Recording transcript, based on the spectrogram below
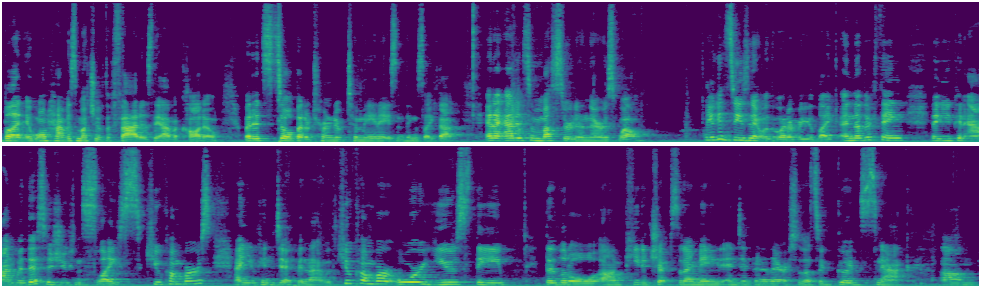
but it won't have as much of the fat as the avocado. But it's still a better alternative to mayonnaise and things like that. And I added some mustard in there as well. You can season it with whatever you'd like. Another thing that you can add with this is you can slice cucumbers and you can dip in that with cucumber or use the, the little um, pita chips that I made and dip into there. So that's a good snack um,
